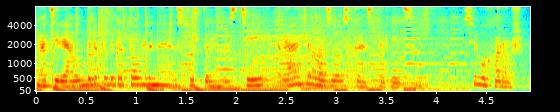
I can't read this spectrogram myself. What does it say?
Материалы были подготовлены службой новостей радио «Азовская столица». Всего хорошего.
